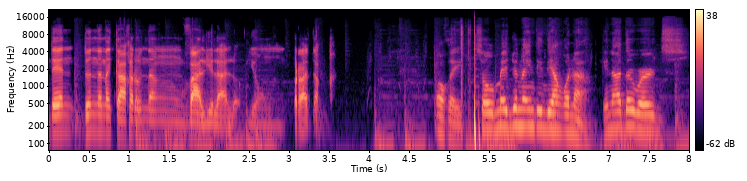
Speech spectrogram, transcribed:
then doon na nagkakaroon ng value lalo yung product. Okay. So, medyo naintindihan ko na. In other words,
